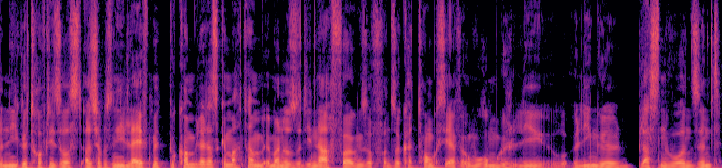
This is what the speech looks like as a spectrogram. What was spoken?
nie getroffen, die sowas. Also ich habe es nie live mitbekommen, wie Leute das gemacht haben. Immer nur so die Nachfolgen so von so Kartons, die einfach irgendwo rumliegen gelassen worden sind.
